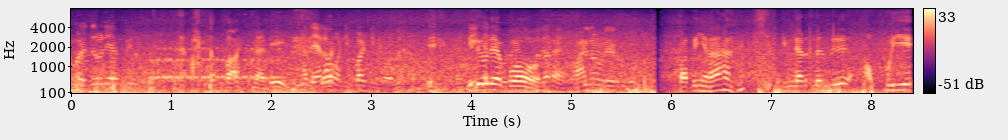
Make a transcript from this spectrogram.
நம்ம இது வழியா போயிடும் டேய். அதெல்லாம் ஒன்று நிப்பாட்டி போகல இது வழியா போ. வாங்கின ஒன்று எடுத்துக்கோ பார்த்தீங்கன்னா இந்த இடத்துல இருந்து அப்படியே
